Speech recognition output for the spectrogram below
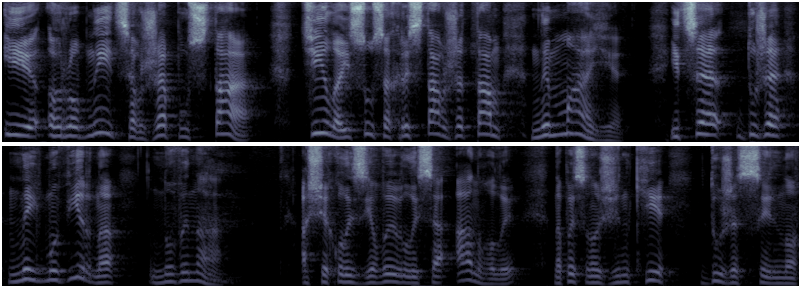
І гробниця вже пуста, тіла Ісуса Христа вже там немає. І це дуже неймовірна новина. А ще коли з'явилися ангели, написано, жінки дуже сильно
